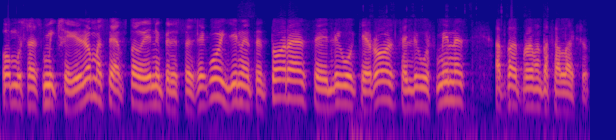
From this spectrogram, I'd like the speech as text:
όμως ας μην ξεγελιόμαστε αυτό είναι περιστασιακό γίνεται τώρα σε λίγο καιρό, σε λίγους μήνες αυτά τα πράγματα θα αλλάξουν.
